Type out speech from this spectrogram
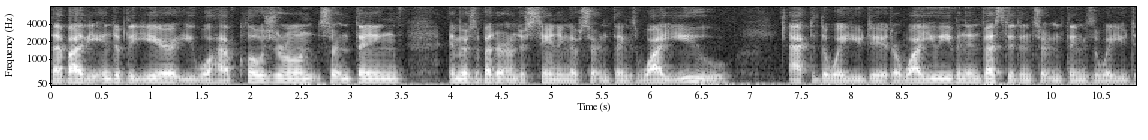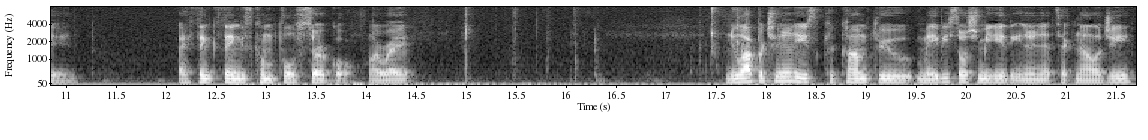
that by the end of the year you will have closure on certain things and there's a better understanding of certain things. Why you acted the way you did or why you even invested in certain things the way you did. I think things come full circle all right? New opportunities could come through maybe social media the internet technology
